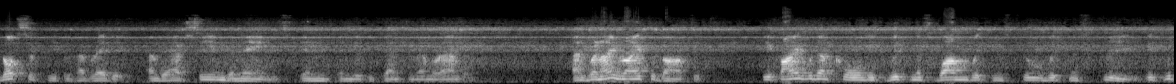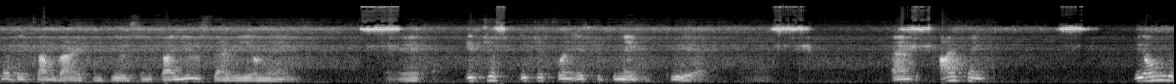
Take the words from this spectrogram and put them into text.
lots of people have read it and they have seen the names in, in the detention memorandum. And when I write about it, if I would have called it witness one, witness two, witness three, it would have become very confusing. So I used their real names. Uh, it just it's just for an issue to make it clear. And I think the only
